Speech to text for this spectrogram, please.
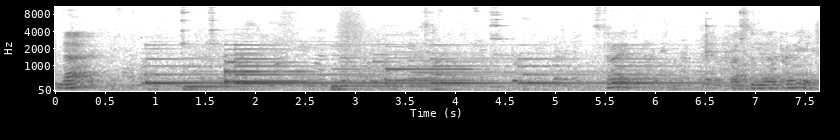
Да? Строит? Просто надо проверить.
